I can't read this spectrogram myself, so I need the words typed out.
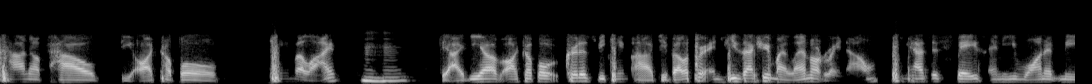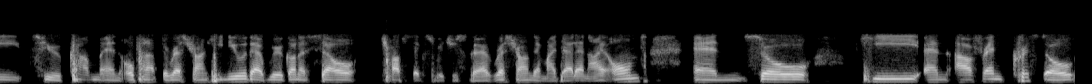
kind of how the odd couple came alive. Mm-hmm. The idea of Odd Couple, Curtis became a developer, and he's actually my landlord right now. He has this space, and he wanted me to come and open up the restaurant. He knew that we were going to sell Chopsticks, which is the restaurant that my dad and I owned, and so he and our friend Crystal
